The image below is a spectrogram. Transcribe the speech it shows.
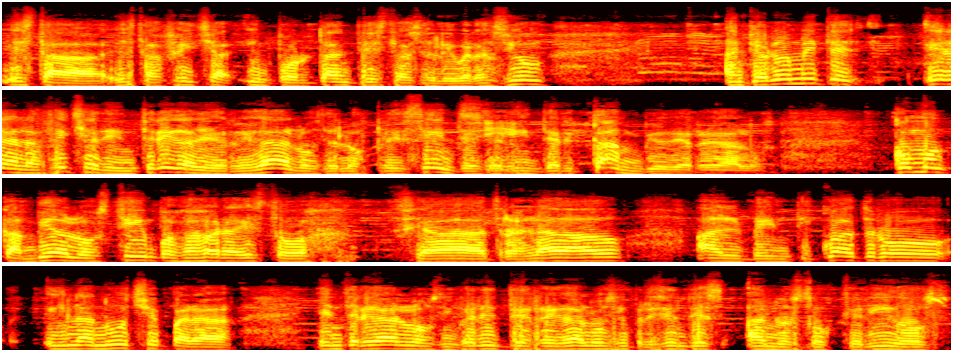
esta, esta fecha importante, esta celebración, anteriormente era la fecha de entrega de regalos, de los presentes, del intercambio de regalos. ¿Cómo han cambiado los tiempos? Ahora esto se ha trasladado al 24 en la noche para entregar los diferentes regalos y presentes a nuestros queridos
